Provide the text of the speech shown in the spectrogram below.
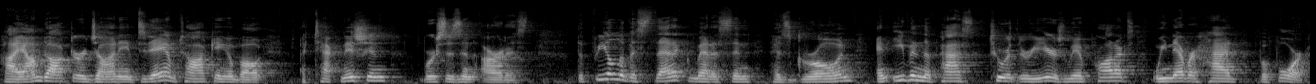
Hi, I'm Dr. Rajani, and today I'm talking about a technician versus an artist. The field of aesthetic medicine has grown, and even in the past two or three years, we have products we never had before.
